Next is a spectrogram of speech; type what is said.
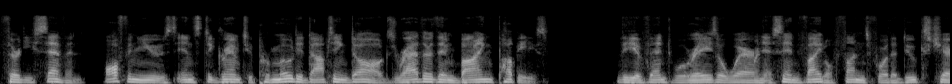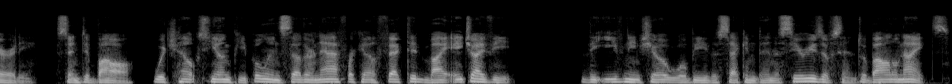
37, often used Instagram to promote adopting dogs rather than buying puppies. The event will raise awareness and vital funds for the Duke's charity, Sentebale which helps young people in southern Africa affected by HIV. The evening show will be the second in a series of Sentebale nights,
